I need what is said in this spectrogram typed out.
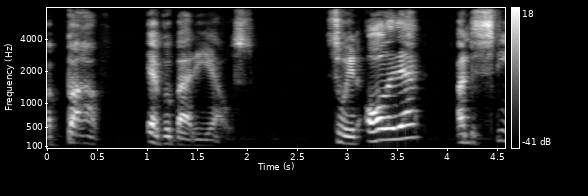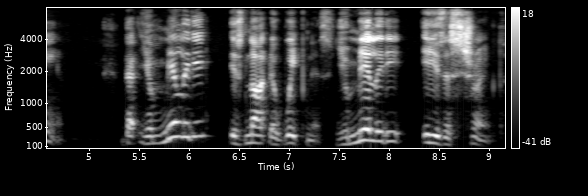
above everybody else. So, in all of that, understand that humility is not a weakness, humility is a strength.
